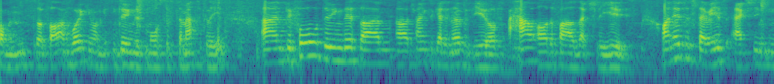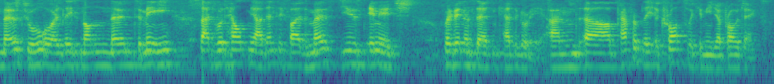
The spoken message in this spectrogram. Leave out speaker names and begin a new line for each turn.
Commons so far. I'm working on doing this more systematically. And before doing this, I'm uh, trying to get an overview of how are the files actually used. I noticed there is actually no tool, or at least none known to me, that would help me identify the most used image within a certain category, and uh, preferably across Wikimedia projects.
